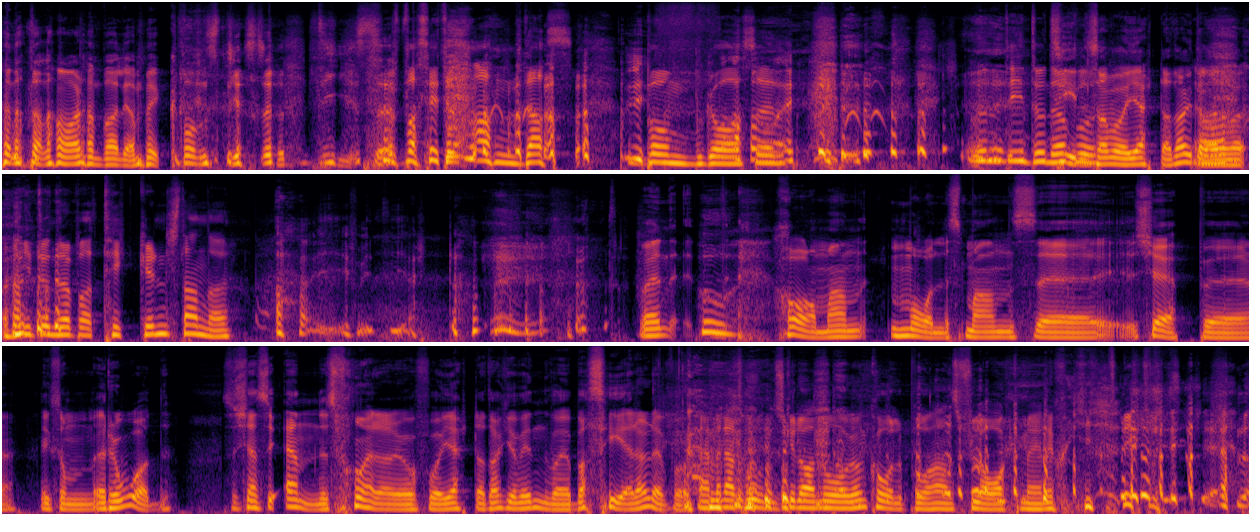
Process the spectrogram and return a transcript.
Men att han har den baljan med konstgödsel och diesel. Bara sitter och andas inte undra Tills på, han var hjärtattack då. ja, inte undra på att tickern stannar. Men har man Mollsmans eh, köp eh, liksom råd så känns det ju ännu svårare att få hjärtattack. Jag vet inte vad jag baserar det på. Nej men att hon skulle ha någon koll på hans flak med energi. Jävla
